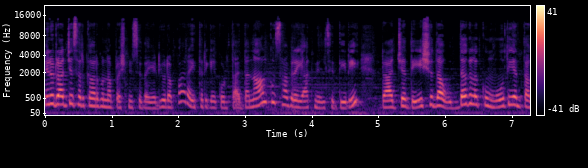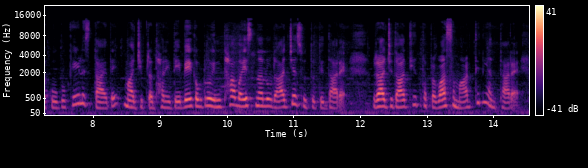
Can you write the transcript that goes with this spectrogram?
ಇನ್ನು ರಾಜ್ಯ ಸರ್ಕಾರವನ್ನು ಪ್ರಶ್ನಿಸಿದ ಯಡಿಯೂರಪ್ಪ, ರೈತರಿಗೆ ಕೊಡ್ತಾ ಇದ್ದ ನಾಲ್ಕು ಸಾವಿರ ಯಾಕೆ ನಿಲ್ಲಿಸಿದ್ದೀರಿ ರಾಜ್ಯ ದೇಶದ ಉದ್ದಗಲಕ್ಕೂ ಮೋದಿ ಅಂತ ಕೂಗು ಕೇಳಿಸ್ತಾ ಇದೆ. ಮಾಜಿ ಪ್ರಧಾನಿ ದೇವೇಗೌಡರು ಇಂಥ ವಯಸ್ಸಿನಲ್ಲೂ ರಾಜ್ಯ ಸುತ್ತುತ್ತಿದ್ದಾರೆ. ರಾಜ್ಯದಾದ್ಯಂತ ಪ್ರವಾಸ ಮಾಡ್ತೀನಿ ಅಂತಾರೆ.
